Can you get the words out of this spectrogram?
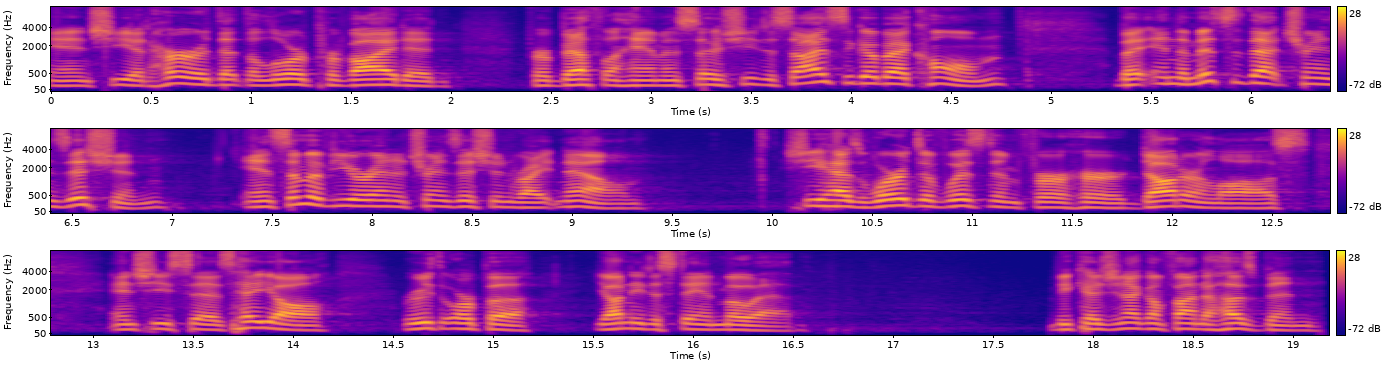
And she had heard that the Lord provided for Bethlehem. And so she decides to go back home. But in the midst of that transition, and some of you are in a transition right now, she has words of wisdom for her daughter in laws. And she says, Hey, y'all, Ruth Orpah, y'all need to stay in Moab because you're not going to find a husband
